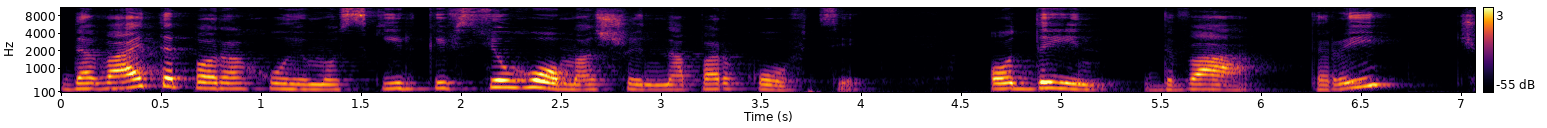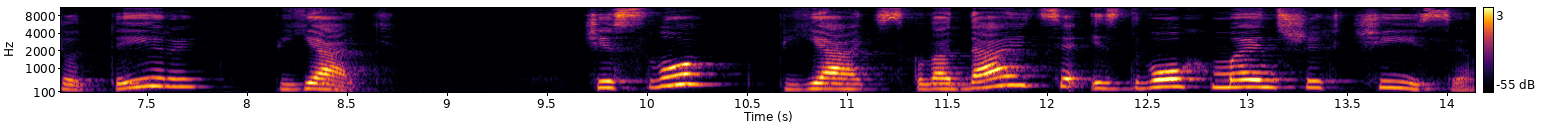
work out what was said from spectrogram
Давайте порахуємо, скільки всього машин на парковці. 1, 2, 3, 4, 5. Число 5 складається із двох менших чисел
